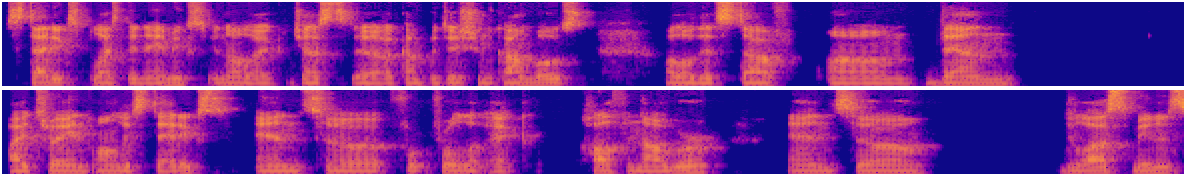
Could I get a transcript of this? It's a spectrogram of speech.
statics plus dynamics. You know, like just uh, competition combos, all of that stuff. Um, then I train only statics, and uh, for for like half an hour, and uh, the last minutes,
